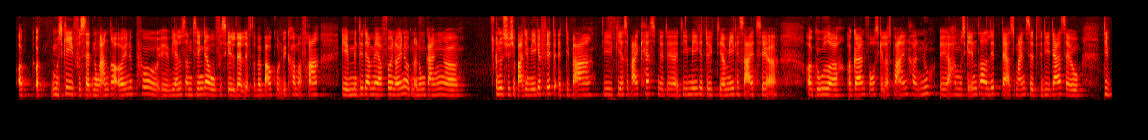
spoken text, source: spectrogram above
og, og måske få sat nogle andre øjne på. Øh, vi alle sammen tænker jo forskelligt alt efter, hvad baggrund vi kommer fra. Øh, men det der med at få en øjenåbner nogle gange, og, og nu synes jeg bare, det er mega fedt, at de bare de giver sig bare et kast med det, og de er mega dygtige og mega seje til at at gå ud og, og gøre en forskel også på egen hånd nu, øh, og har måske ændret lidt deres mindset, fordi deres er jo, de,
